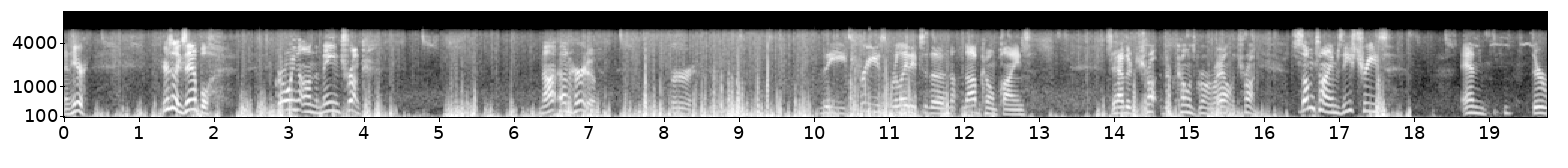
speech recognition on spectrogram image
And here, here's an example. Growing on the main trunk. Not unheard of for the trees related to the knobcone pines to have their, their cones growing right on the trunk. Sometimes these trees and their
